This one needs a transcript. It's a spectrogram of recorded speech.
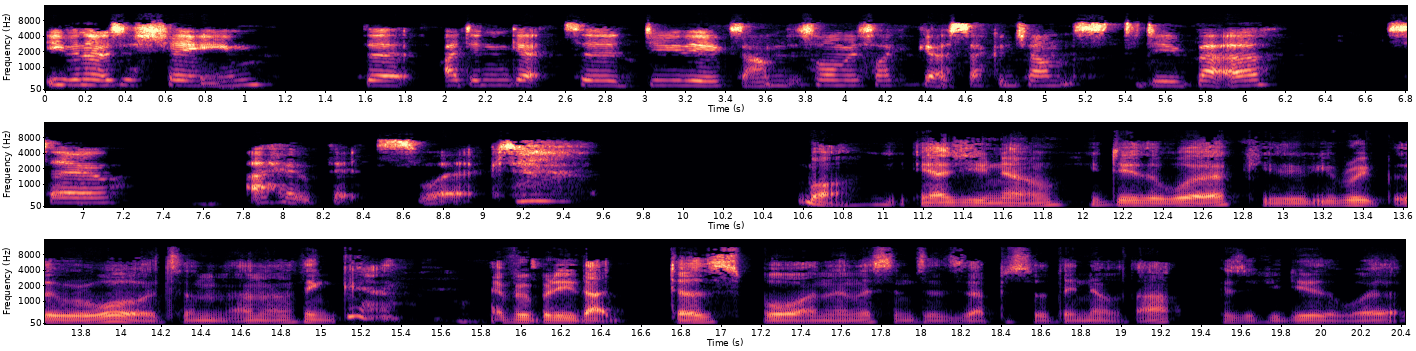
even though it's a shame that I didn't get to do the exams, it's almost like I get a second chance to do better. So I hope it's worked. Well, as you know, you do the work, you you reap the rewards, and and I think yeah. everybody that does sport and then listen to this episode, they know that because if you do the work,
